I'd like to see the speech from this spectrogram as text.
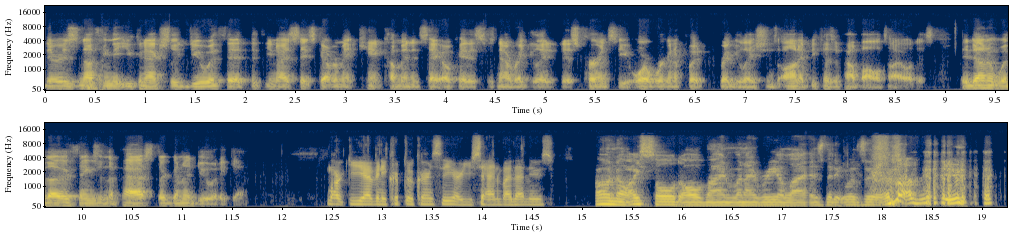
there is nothing that you can actually do with it that the United States government can't come in and say, okay, this is now regulated as currency, or we're going to put regulations on it because of how volatile it is. They've done it with other things in the past. They're going to do it again. Mark, do you have any cryptocurrency? Are you saddened by that news? oh no i sold all of mine when i realized that it was a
